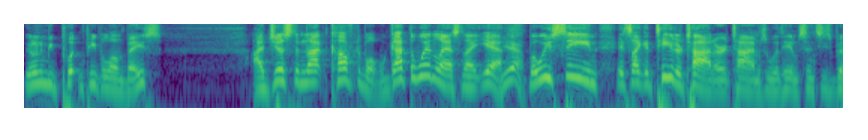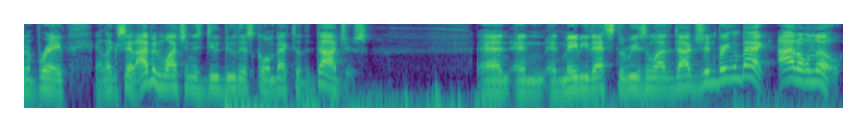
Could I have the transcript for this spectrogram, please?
We don't need to be putting people on base. I just am not comfortable. We got the win last night, yeah. Yeah. But we've seen it's like a teeter totter at times with him since he's been a Brave. And like I said, I've been watching this dude do this going back to the Dodgers. And and and maybe that's the reason why the Dodgers didn't bring him back. I don't know.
